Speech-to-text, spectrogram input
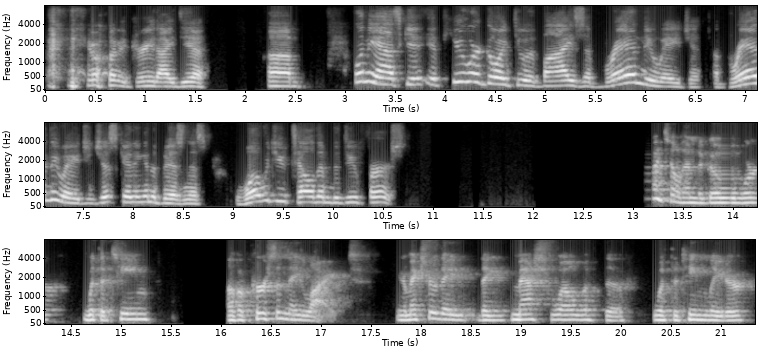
what a great idea um, let me ask you if you were going to advise a brand new agent, a brand new agent just getting in the business, what would you tell them to do first? I tell them to go work with a team of a person they liked. You know, make sure they they mesh well with the with the team leader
